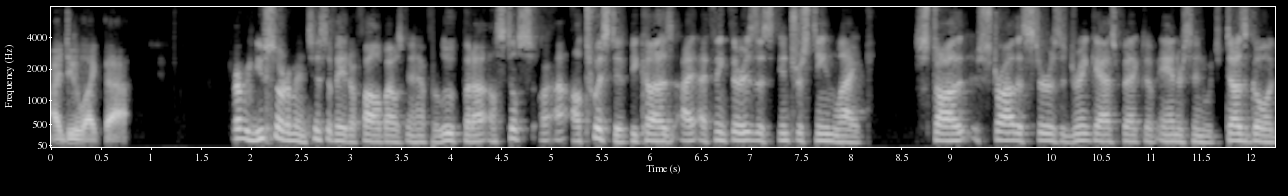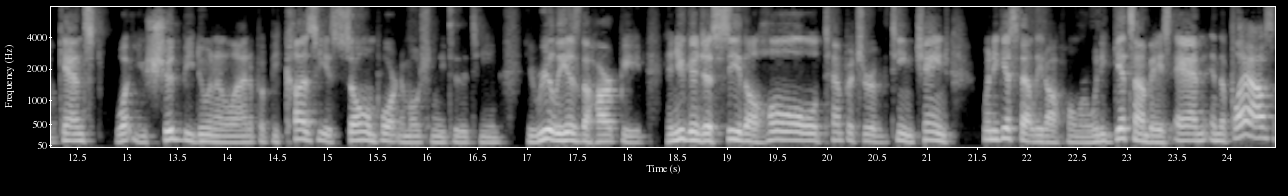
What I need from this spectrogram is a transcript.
I do like that. Trevor, you sort of anticipated a follow up I was going to have for Luke, but I'll still I'll twist it because I, I think there is this interesting like straw, straw that stirs the drink aspect of Anderson, which does go against what you should be doing in a lineup. But because he is so important emotionally to the team, he really is the heartbeat. And you can just see the whole temperature of the team change when he gets that leadoff homer, when he gets on base. And in the playoffs,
